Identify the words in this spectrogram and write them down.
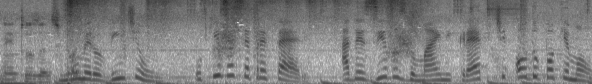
nem tô usando esse. Número 21. O que você prefere? Adesivos do Minecraft ou do Pokémon?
